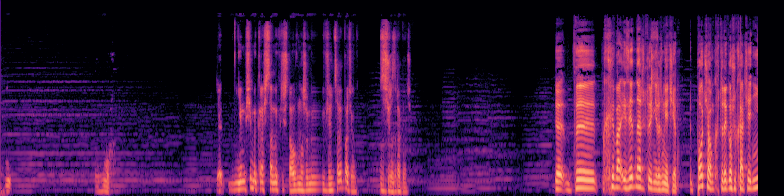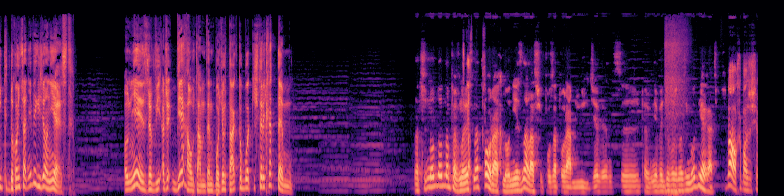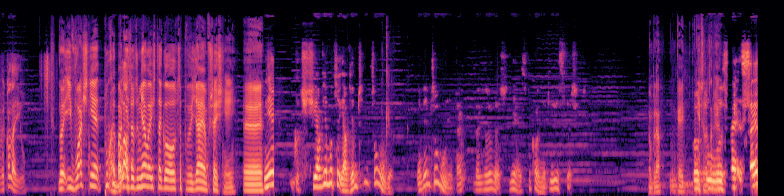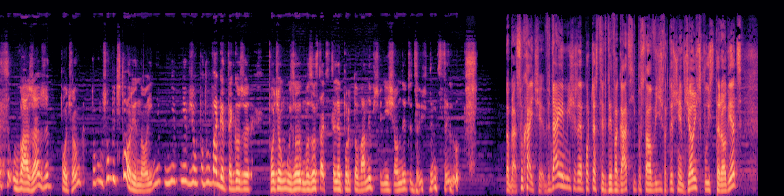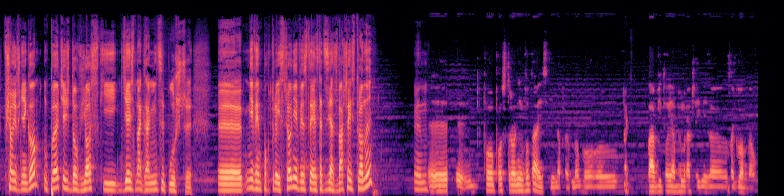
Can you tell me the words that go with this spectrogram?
Nie musimy kraść samych kryształów, możemy wziąć cały pociąg. Co się rozrabiać? E, Wy chyba jest jedna rzecz, której nie rozumiecie. Pociąg, którego szukacie, nikt do końca nie wie, gdzie on jest. On nie jest, że wje- znaczy, wjechał tam ten pociąg, tak? To było jakieś 4 lat temu. Znaczy, no, no na pewno jest na torach, no nie znalazł się poza torami nigdzie, więc y, pewnie będzie można z nim odjechać. No, chyba, że się wykoleił. No i właśnie tu chyba nie zrozumiałeś tego, co powiedziałem wcześniej. E, Ja wiem o co, ja wiem co, co mówię. Ja wiem co mówię, tak? Także wiesz, nie, spokojnie, tu jest wiesz. Dobra, okej. Se- Seth uważa, że pociąg to muszą być tory, no i nie, nie, nie wziął pod uwagę tego, że pociąg może zostać teleportowany, przeniesiony, czy coś w tym stylu. Dobra, słuchajcie, wydaje mi się, że podczas tych dywagacji postanowić faktycznie wziąć swój sterowiec, wsiąść w niego i polecieć do wioski gdzieś na granicy puszczy. Yy, nie wiem po której stronie, więc to jest decyzja z waszej strony. Yy, Po, po stronie wotańskiej na pewno, bo Tak. Lawi to ja bym raczej nie za, zaglądał.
